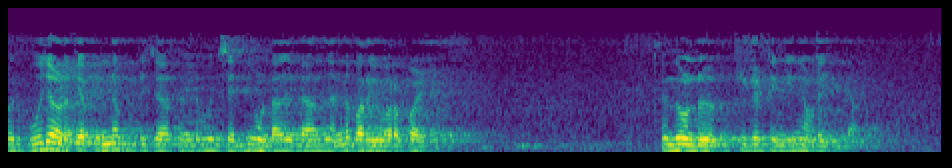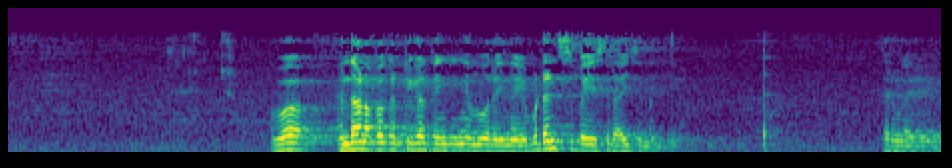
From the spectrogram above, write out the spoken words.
ഒരു പൂജ നടത്തിയാൽ പിന്നെ കുട്ടിച്ചാത്തന്റെ ഒരു ശല്യം ഉണ്ടാകില്ല എന്ന് തന്നെ പറയും ഉറപ്പായിട്ട്. എന്തുകൊണ്ട് ക്രിട്ടിക്കൽ തിങ്കിങ് അവിടെ ഇല്ല? അപ്പോ എന്താണ് അപ്പൊ ക്രിട്ടിക്കൽ തിങ്കിങ് എന്ന് പറയുന്നത്? എവിഡൻസ് ബേസ്ഡായി ചിന്തിക്കുക. ഇത്തരം കാര്യങ്ങൾ.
